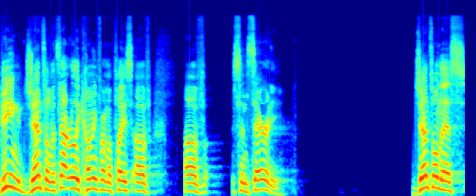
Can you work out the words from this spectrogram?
being gentle, it's not really coming from a place of, of sincerity. Gentleness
